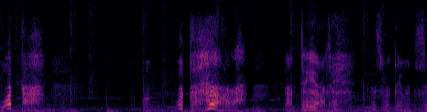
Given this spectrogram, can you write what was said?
What the? What the hell? Not deode, is what they would say.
